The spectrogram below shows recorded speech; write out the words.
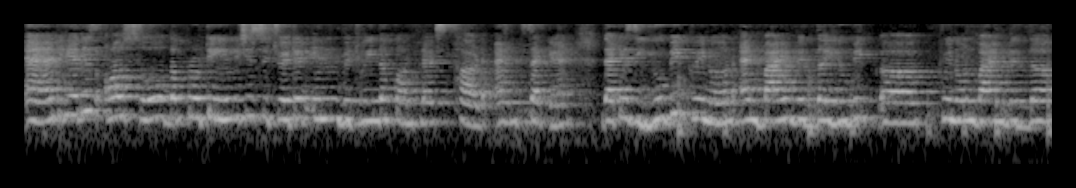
And here is also the protein which is situated in between the complex third and second that is ubiquinone and bind with the ubiquinone bind with the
